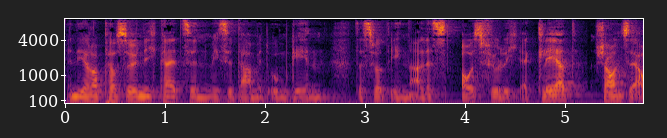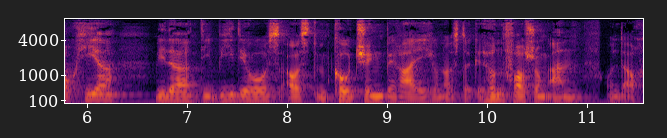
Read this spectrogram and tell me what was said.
in ihrer Persönlichkeit sind, wie sie damit umgehen. Das wird Ihnen alles ausführlich erklärt. Schauen Sie auch hier wieder die Videos aus dem Coaching-Bereich und aus der Gehirnforschung an und auch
